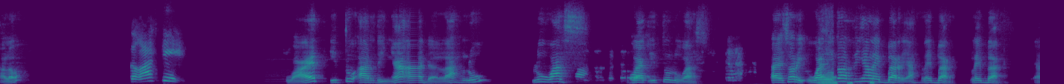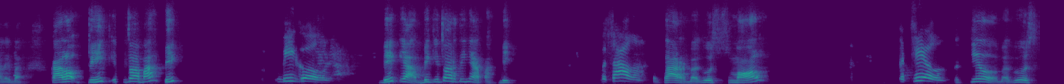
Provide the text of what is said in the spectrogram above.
Halo? Kekasih. White itu artinya adalah lu luas. White itu luas. Eh sorry, wide itu artinya lebar ya, lebar, lebar, ya lebar. Kalau big itu apa? Big, Beagle. big ya, big itu artinya apa? Big, Besar. besar, bagus. Small, Kecil. kecil, bagus.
